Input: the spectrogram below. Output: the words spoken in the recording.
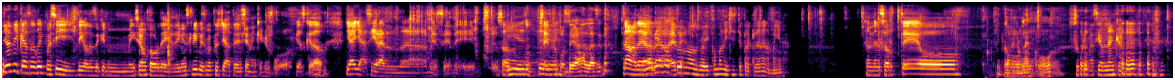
yo en mi caso, güey, pues sí, digo, desde que me hicieron favor de, de ir a inscribirme, pues ya te decían en qué grupo habías quedado. Ya, ya, sí eran a veces de... Son este- seis grupos. De A a la Z. No, de Y a había dos F. turnos, güey. ¿Cómo le hiciste para quedar en la mañana? En el sorteo... Correr blanco. Supremacía blanca.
